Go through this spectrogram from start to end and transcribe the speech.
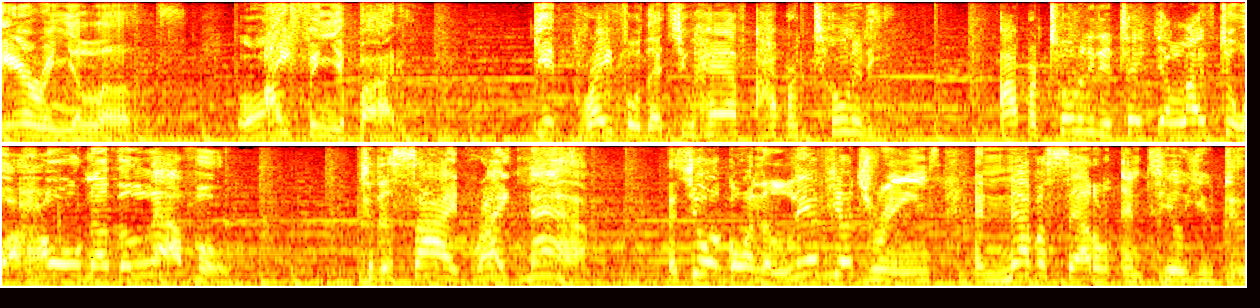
air in your lungs, life in your body. Get grateful that you have opportunity opportunity to take your life to a whole nother level. To decide right now that you are going to live your dreams and never settle until you do.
